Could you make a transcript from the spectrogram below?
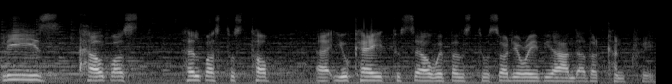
please help us, help us to stop uh, UK to sell weapons to Saudi Arabia and other countries.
